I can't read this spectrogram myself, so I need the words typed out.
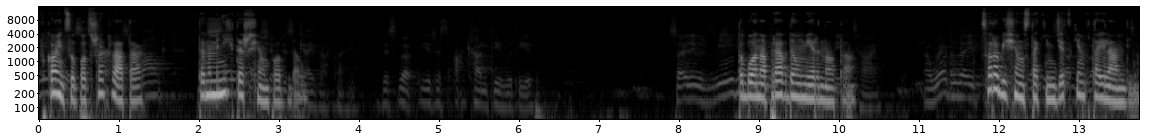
W końcu, po trzech latach, ten mnich też się poddał. To była naprawdę miernota. Co robi się z takim dzieckiem w Tajlandii?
